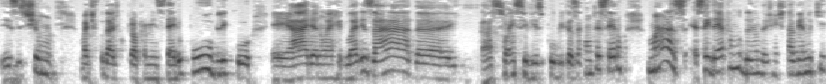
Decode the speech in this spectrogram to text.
Existia um, uma dificuldade com o próprio Ministério Público, é, a área não é regularizada, ações civis públicas aconteceram, mas essa ideia está mudando. A gente está vendo que,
